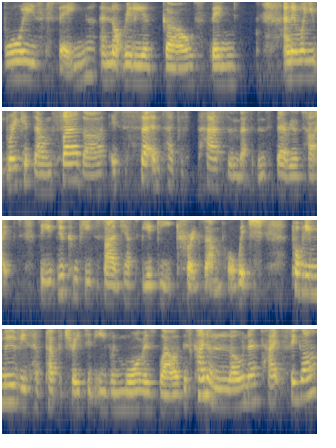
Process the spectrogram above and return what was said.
boys' thing and not really a girl's thing. And then when you break it down further, it's a certain type of person that's been stereotyped. So you do computer science, you have to be a geek, for example, which probably movies have perpetrated even more as well. This kind of loner type figure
